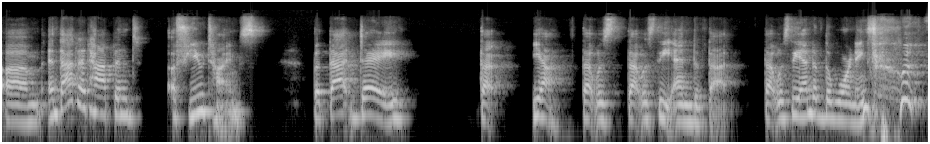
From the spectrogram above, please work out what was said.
Um, and that had happened a few times. But that day, that, yeah, that was, that was the end of that. That was the end of the warnings,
